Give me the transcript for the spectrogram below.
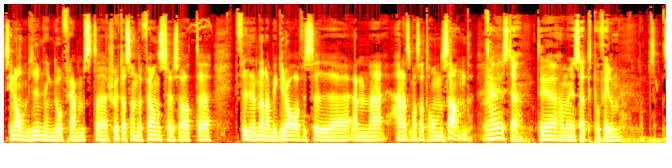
sin omgivning. Då främst eh, skjuta sönder fönster så att eh, fienderna begravs i eh, en eh, herrans massa ton sand. Ja, just det. Det har man ju sett på film. Att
